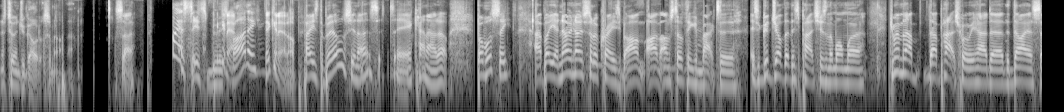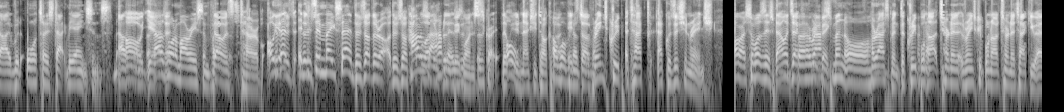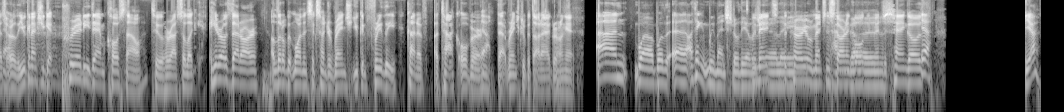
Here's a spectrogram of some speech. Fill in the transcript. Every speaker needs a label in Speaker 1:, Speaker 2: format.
Speaker 1: it's 200 gold or something like that. So, it's, it's
Speaker 2: can add-
Speaker 1: money.
Speaker 2: It can add up.
Speaker 1: Pays the bills, you know. It's, it's, it can add up, but we'll see. Uh, but yeah, no, no, sort of crazy. But I'm, I'm, I'm still thinking back to. It's a good job that this patch isn't the one where. Do you remember that that patch where we had uh, the dire side would auto stack the ancients? That was
Speaker 2: Oh, yeah,
Speaker 1: that was
Speaker 2: that-
Speaker 1: one of my recent.
Speaker 2: That was terrible. Oh yeah, there's,
Speaker 1: it just didn't make sense.
Speaker 2: there's other uh, there's a
Speaker 1: How
Speaker 2: couple other
Speaker 1: happen?
Speaker 2: really big ones
Speaker 1: it was great.
Speaker 2: that
Speaker 1: Oh.
Speaker 2: we didn't actually talk
Speaker 1: Oh,
Speaker 2: about.
Speaker 1: we
Speaker 2: it's the
Speaker 1: about.
Speaker 2: range creep attack acquisition range.
Speaker 1: All right, so what's this?
Speaker 2: That
Speaker 1: one?
Speaker 2: one's
Speaker 1: for
Speaker 2: actually
Speaker 1: harassment or
Speaker 2: Harassment. The creep will not turn. The range creep will not turn attack you as
Speaker 1: Yeah.
Speaker 2: early. You can actually get pretty damn close now to harass. So like heroes that are a little bit more than 600 range, you can freely kind of attack over
Speaker 1: Yeah.
Speaker 2: that range creep without aggroing it.
Speaker 1: And well, well uh, I think we mentioned all the
Speaker 2: other.
Speaker 1: We
Speaker 2: mentioned
Speaker 1: really.
Speaker 2: the courier. We mentioned starting gold. We mentioned tangos.
Speaker 1: Yeah.
Speaker 2: Yeah.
